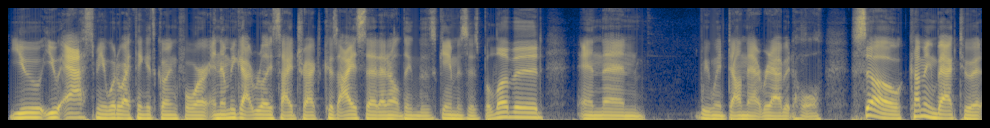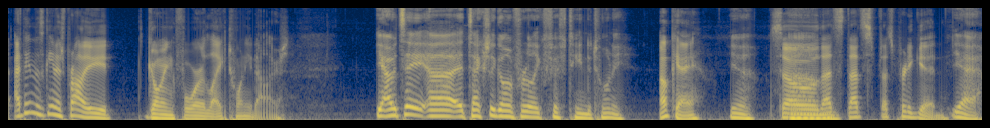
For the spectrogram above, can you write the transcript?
You you asked me what do I think it's going for, and then we got really sidetracked because I said I don't think this game is as beloved, and then we went down that rabbit hole. So coming back to it, I think this game is probably going for like twenty dollars. Yeah, I would say uh, it's actually going for like fifteen to twenty. Okay, Yeah. so Um, that's that's that's pretty good. Yeah.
